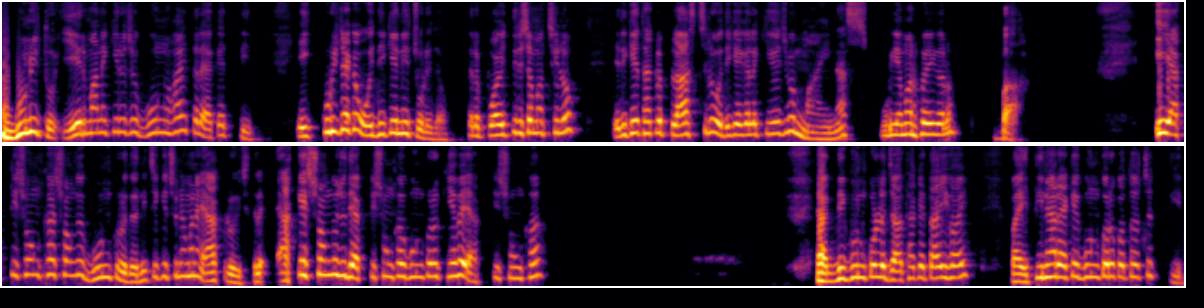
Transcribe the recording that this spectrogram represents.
গুণিত। এর মানে কি রয়েছে? গুণ হয়, তাহলে একের তিন। এই কুড়িটাকে ওইদিকে নিয়ে চলে যাও। তাহলে পঁয়ত্রিশ আমার ছিল, এদিকে থাকলে প্লাস ছিল, ওইদিকে গেলে কি হয়ে যাবে? মাইনাস কুড়ি আমার হয়ে গেল। বা এই একটি সংখ্যার সঙ্গে গুণ করে দেয় নিচে কিছু না মানে এক রয়েছে। তাহলে একের সঙ্গে যদি একটি সংখ্যা গুণ করো, কি হবে? একটি সংখ্যা এক গুণ করলে যা থাকে তাই হয়। বা এই তিন আর একে গুণ করো, কত হচ্ছে? তিন।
